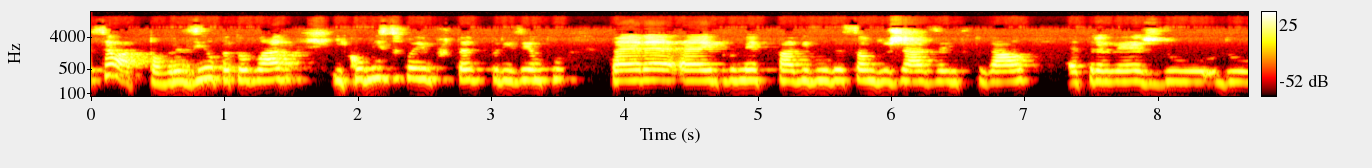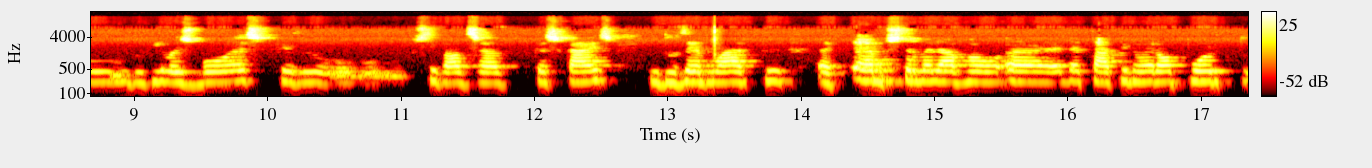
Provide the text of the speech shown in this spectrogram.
sei lá, para o Brasil, para todo lado, e como isso foi importante, por exemplo, para a para a divulgação do jazz em Portugal, através do, do, do Vilas Boas, que fez o, o, Festival de Jazz de Cascais, e do Zé Duarte, ambos trabalhavam uh, na TAP e no aeroporto,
